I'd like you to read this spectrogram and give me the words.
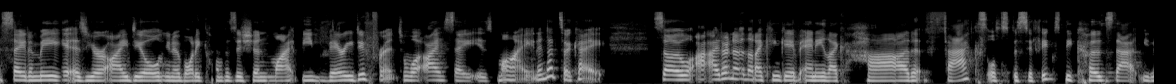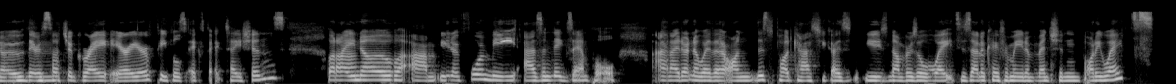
say to me as your ideal, you know, body composition might be very different to what I say is mine. And that's okay. So I, don't know that I can give any like hard facts or specifics because that, you know, mm-hmm. there's such a gray area of people's expectations. But I know, um, you know, for me as an example, and I don't know whether on this podcast you guys use numbers or weights. Is that okay for me to mention body weights?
